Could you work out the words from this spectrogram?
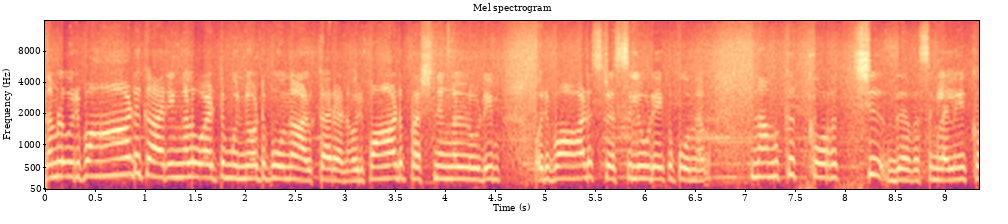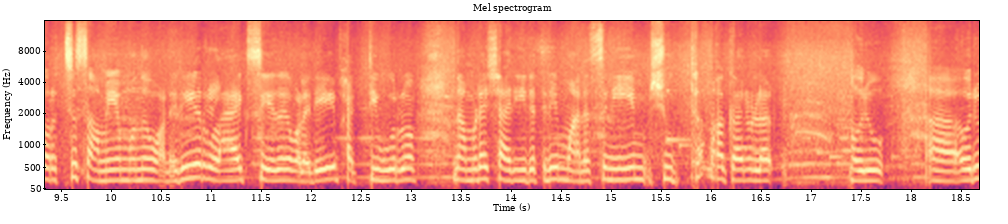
നമ്മൾ ഒരുപാട് കാര്യങ്ങളുമായിട്ട് മുന്നോട്ട് പോകുന്ന ആൾക്കാരാണ്. ഒരുപാട് പ്രശ്നങ്ങളിലൂടെയും ഒരുപാട് സ്ട്രെസ്സിലൂടെയൊക്കെ പോകുന്ന നമുക്ക് കുറച്ച് ദിവസങ്ങൾ അല്ലെങ്കിൽ കുറച്ച് സമയം ഒന്ന് വളരെ റിലാക്സ് ചെയ്ത് വളരെ ഭക്തിപൂർവം നമ്മുടെ ശരീരത്തിനെയും മനസ്സിനെയും ശുദ്ധമാക്കാനുള്ള ഒരു ഒരു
